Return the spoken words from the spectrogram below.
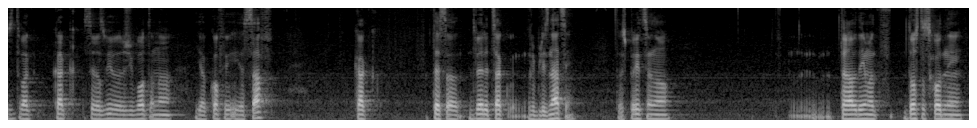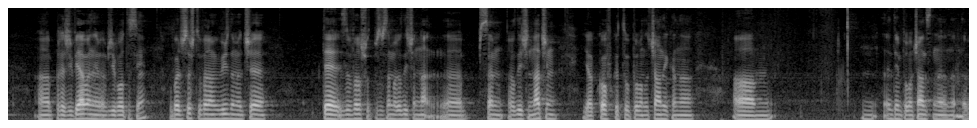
за това как се развива живота на Яков и Есав, как те са две деца близнаци. Тоест, принципно, трябва да имат доста сходни а, преживявания в живота си. Обаче също време виждаме, че те завършват по съвсем различен, а, съвсем различен начин. Яков като първоначалника на а, един първоначалец на, на, на,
